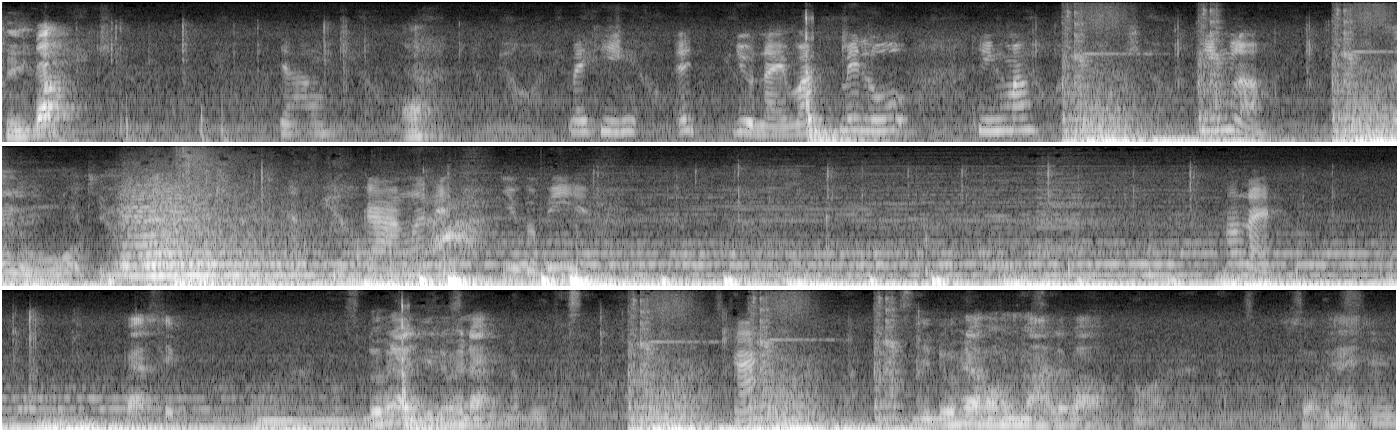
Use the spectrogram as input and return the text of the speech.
ทิ้งปะยาวอ๋อไม่ทิ้ง เอ๊ะอยู่ไหนวะ ไม่รู้ ทิ้งมั้ง ทิ้งเหรอ ไม่รู้ ทิ้งไปอยู่กลางแล้วเนี่ย อยู่กับพี่ ยืนดูให้หน่อยว่ามันมาหรือเปล่าสวดให้เออ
